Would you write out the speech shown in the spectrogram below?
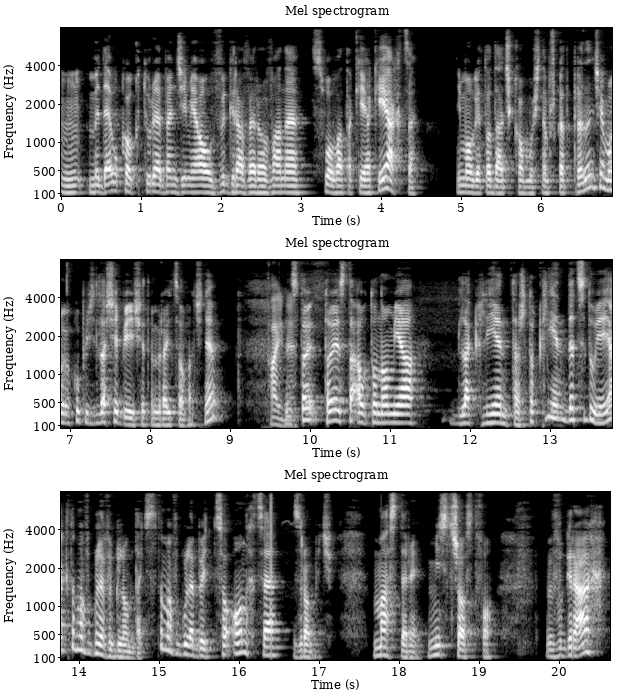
mm, mydełko, które będzie miało wygrawerowane słowa takie, jakie ja chcę? I mogę to dać komuś na przykład w prezencie, mogę kupić dla siebie i się tym rajcować, nie? Fajne. Więc to, to jest ta autonomia dla klienta, że to klient decyduje, jak to ma w ogóle wyglądać, co to ma w ogóle być, co on chce zrobić. Mastery, mistrzostwo. W grach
